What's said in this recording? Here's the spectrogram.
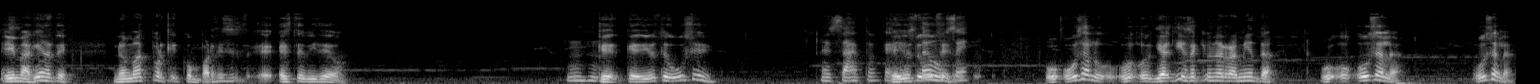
Imagínate, nomás porque compartiste este video, que, Dios te use. Exacto, que, Dios, te use. Úsalo, ya tienes aquí una herramienta, úsala, úsala.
